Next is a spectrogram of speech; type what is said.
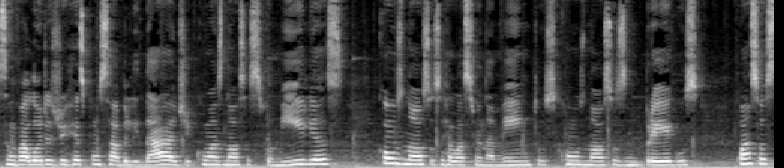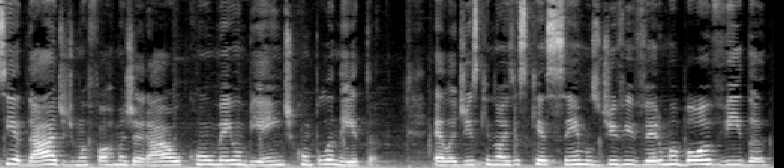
são valores de responsabilidade com as nossas famílias, com os nossos relacionamentos, com os nossos empregos, com a sociedade de uma forma geral, com o meio ambiente, com o planeta. Ela diz que nós esquecemos de viver uma boa vida,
